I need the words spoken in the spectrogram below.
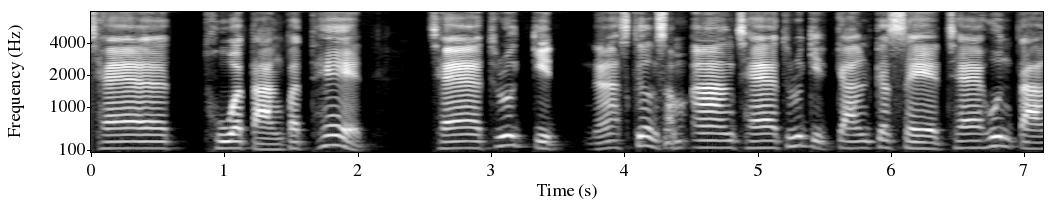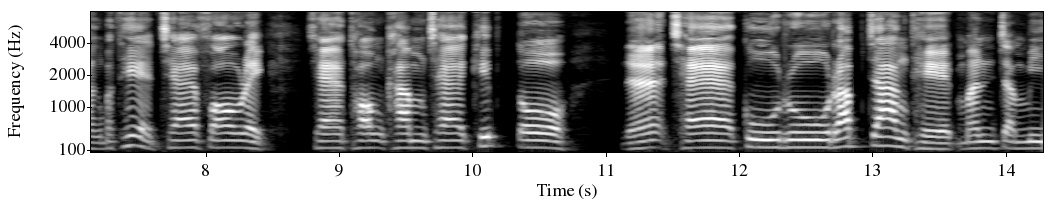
แชร์ทัวร์ต่างประเทศ แชร์ธุรกิจนะเครื่องสำอางแชร์ธุรกิจการเกษตร แชร์หุ้นต่างประเทศ แชร์ forex แชร์ทองคำแชร์คริปโตนะแชร์กูรูรับจ้างเทรดมันจะมี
